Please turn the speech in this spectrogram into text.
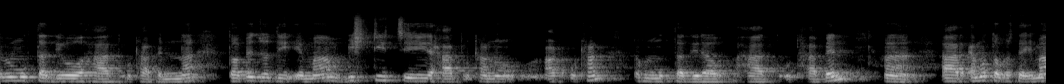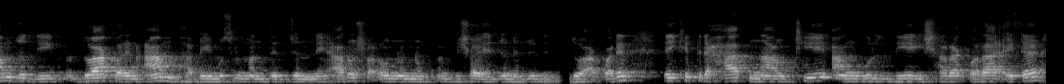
এবং মুক্তাদিও হাত উঠাবেন না। তবে যদি ইমাম বৃষ্টির চেয়ে হাত উঠানো উঠান, তখন মুক্তাদিরাও হাত উঠাবেন। হ্যাঁ আর এমত অবস্থায় ইমাম যদি দোয়া করেন আমভাবে মুসলমানদের জন্য, আরও সা- অন্যান্য বিষয়ের জন্য যদি দোয়া করেন এই ক্ষেত্রে হাত না উঠিয়ে আঙ্গুল দিয়ে ইশারা করা, এটা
